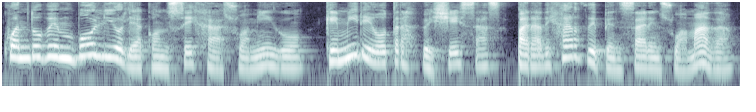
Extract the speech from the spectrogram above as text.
Cuando Benvolio le aconseja a su amigo que mire otras bellezas para dejar de pensar en su amada,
